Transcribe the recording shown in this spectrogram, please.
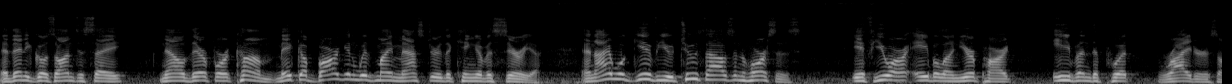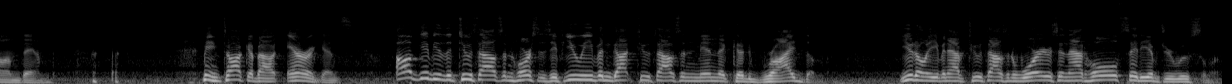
And then he goes on to say, Now therefore come, make a bargain with my master, the king of Assyria, and I will give you 2,000 horses, if you are able on your part even to put riders on them. I mean, talk about arrogance. I'll give you the 2,000 horses if you even got 2,000 men that could ride them. You don't even have 2,000 warriors in that whole city of Jerusalem.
